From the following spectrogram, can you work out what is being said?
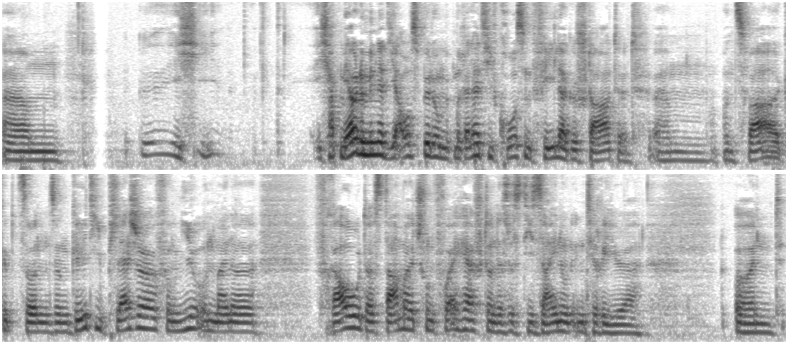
ähm, ich, ich habe mehr oder minder die Ausbildung mit einem relativ großen Fehler gestartet. Ähm, und zwar gibt so es so ein Guilty Pleasure von mir und meiner Frau, das damals schon vorherrschte, und das ist Design und Interieur. Und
